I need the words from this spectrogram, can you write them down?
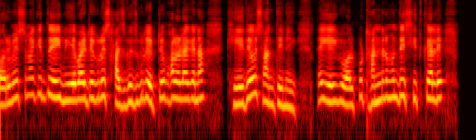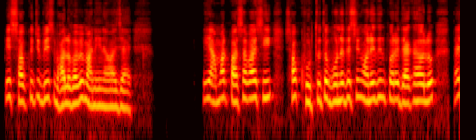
গরমের সময় কিন্তু এই বিয়েবাড়িটাগুলো, সাজগোজগুলো একটুও ভালো লাগে না। খেয়ে দেয়েও শান্তি নেই। তাই এই অল্প ঠান্ডার মধ্যে শীতকালে বেশ সব কিছু বেশ ভালোভাবে মানিয়ে নেওয়া যায়। এই আমার পাশাপাশি সব খুড়তুতো বোনেদের সঙ্গে অনেক দিন পরে দেখা হলো, তাই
